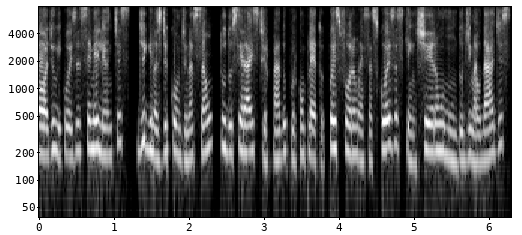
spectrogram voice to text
ódio e coisas semelhantes, dignas de condenação, tudo será extirpado por completo, pois foram essas coisas que encheram o mundo de maldades,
